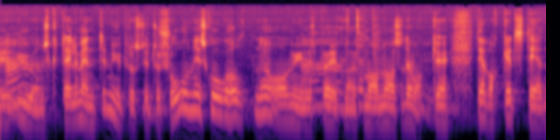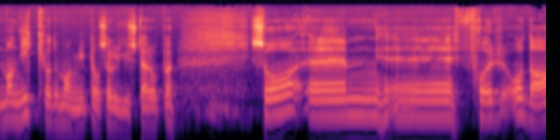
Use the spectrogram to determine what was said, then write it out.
Ah. uønskede elementer. Mye prostitusjon i skogholtene og mye sprøytenarkomane. Altså det, var ikke, det var ikke et sted man gikk, og det manglet også lys der oppe. Så eh, eh, for å da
